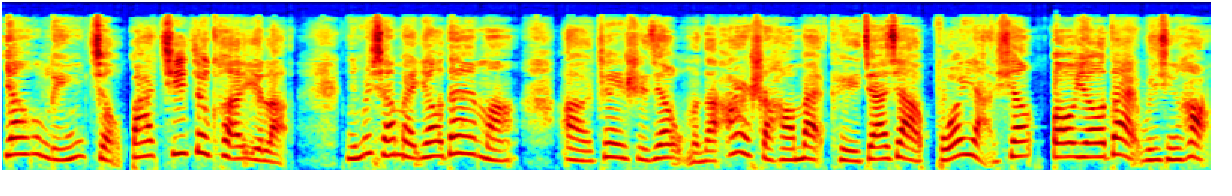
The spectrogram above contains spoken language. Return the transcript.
幺零九八七就可以了。你们想买腰带吗？啊，这时间我们的二十号麦可以加一下博雅香包腰带微信号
